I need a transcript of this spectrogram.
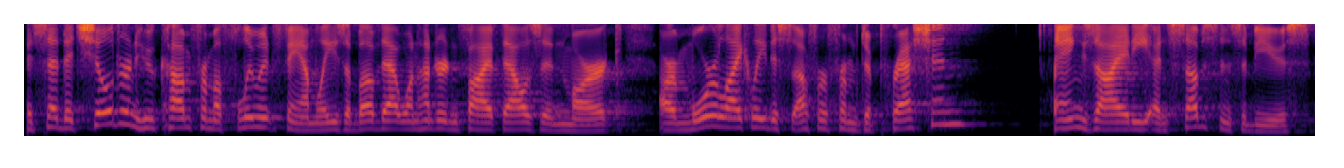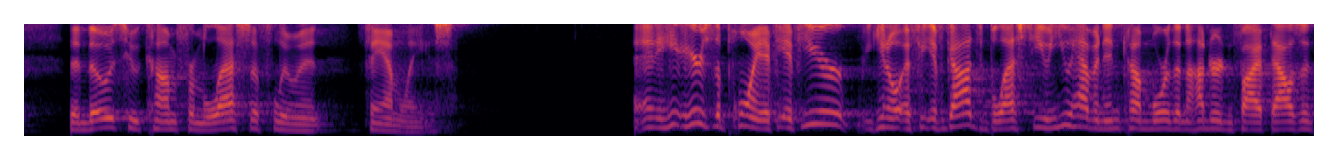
It said that children who come from affluent families above that 105,000 mark are more likely to suffer from depression, anxiety, and substance abuse than those who come from less affluent families. And here's the point. If, if you're, you know, if, if God's blessed you and you have an income more than 105,000,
